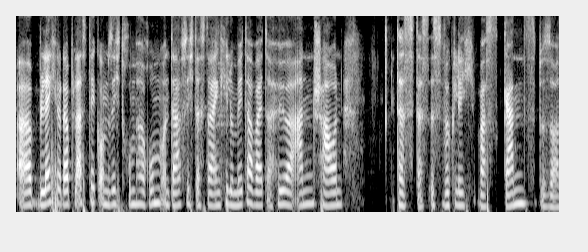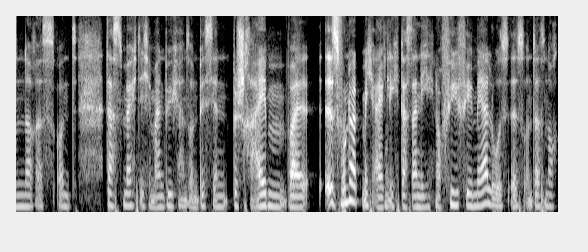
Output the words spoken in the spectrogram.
äh, Blech oder Plastik um sich drum herum und darf sich das da einen Kilometer weiter Höhe anschauen das, das ist wirklich was ganz Besonderes und das möchte ich in meinen Büchern so ein bisschen beschreiben, weil es wundert mich eigentlich, dass da nicht noch viel, viel mehr los ist und dass noch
